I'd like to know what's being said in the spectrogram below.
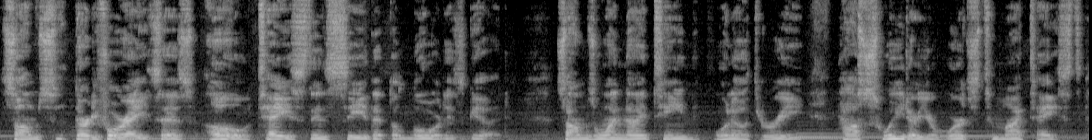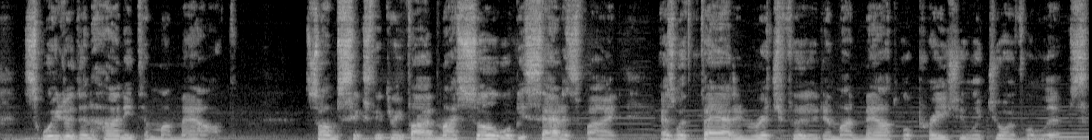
Psalms 34 8 says, Oh, taste and see that the Lord is good. Psalms 119, 103. How sweet are your words to my taste, sweeter than honey to my mouth. Psalm 63, 5. My soul will be satisfied as with fat and rich food, and my mouth will praise you with joyful lips.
